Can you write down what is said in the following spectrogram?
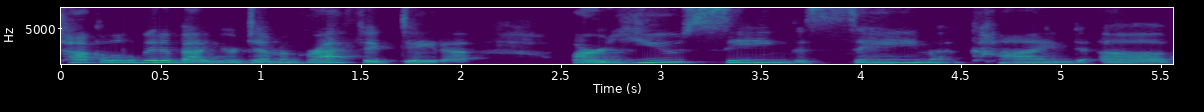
talk a little bit about your demographic data are you seeing the same kind of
